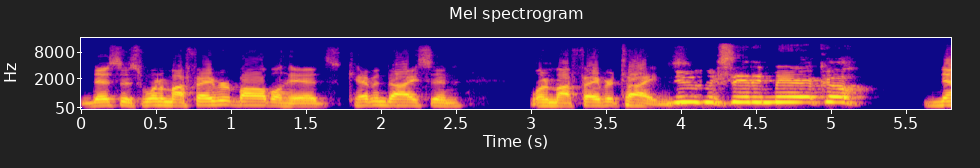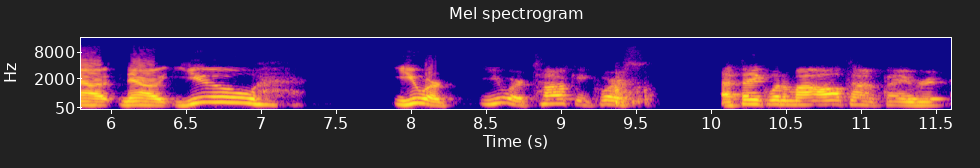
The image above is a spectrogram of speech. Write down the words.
This is one of my favorite bobbleheads. Kevin Dyson, one of my favorite Titans. Music City Miracle. Now, now you, you are you are talking. Of course, I think one of my all time favorite,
